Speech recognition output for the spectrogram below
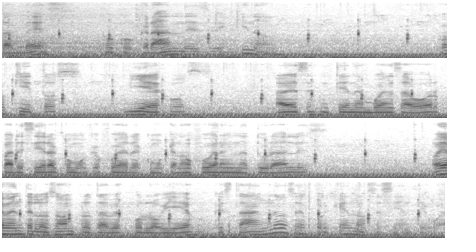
tal vez. Cocos grandes, aquí no. Coquitos viejos. A veces tienen buen sabor, pareciera como que fuera, como que no fueran naturales. Obviamente lo son, pero tal vez por lo viejos que están, no sé por qué no se siente igual.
